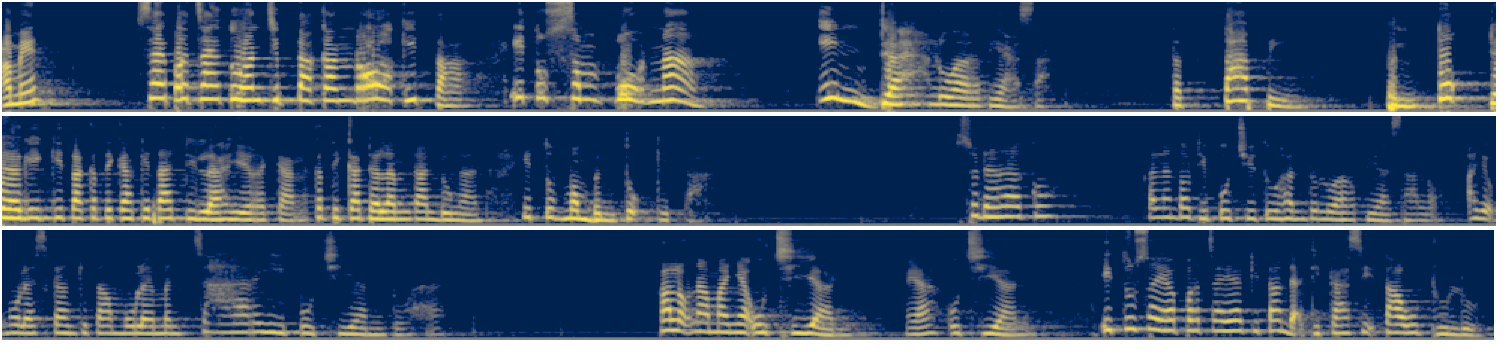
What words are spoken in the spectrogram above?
Amin. Saya percaya Tuhan ciptakan roh kita itu sempurna, indah luar biasa. Tetapi bentuk dari kita ketika kita dilahirkan, ketika dalam kandungan, itu membentuk kita. Saudaraku, Kalian tahu dipuji Tuhan itu luar biasa loh. Ayo mulai sekarang kita mulai mencari pujian Tuhan. Kalau namanya ujian, ya ujian, itu saya percaya kita tidak dikasih tahu dulu.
